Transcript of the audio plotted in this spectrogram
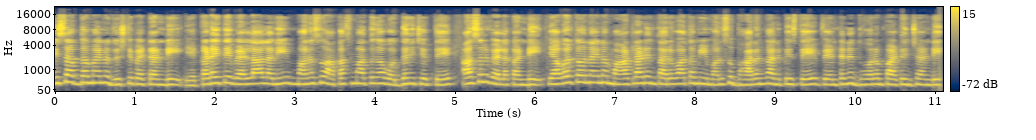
నిశ్శబ్దమైన దృష్టి పెట్టండి. ఎక్కడైతే వెళ్ళాలని మనసు అకస్మాత్తుగా వద్దని చెప్తే అసలు వెళ్ళకండి. ఎవరితోనైనా మాట్లాడిన తర్వాత మీ మనసు భారంగా అనిపిస్తే వెంటనే దూరం పాటించండి.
